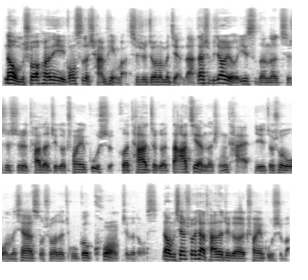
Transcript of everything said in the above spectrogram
那我们说 Honey 公司的产品吧，其实就那么简单。但是比较有意思的呢，其实是它的这个创业故事和它这个搭建的平台，也就是我们现在所说的 Google Chrome 这个东西。那我们先说一下它的这个创业故事吧。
